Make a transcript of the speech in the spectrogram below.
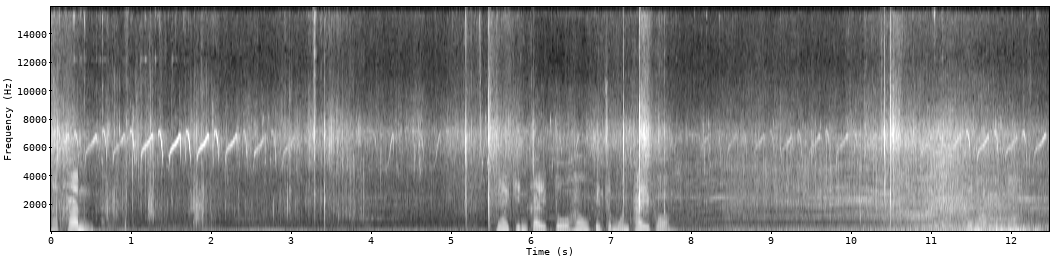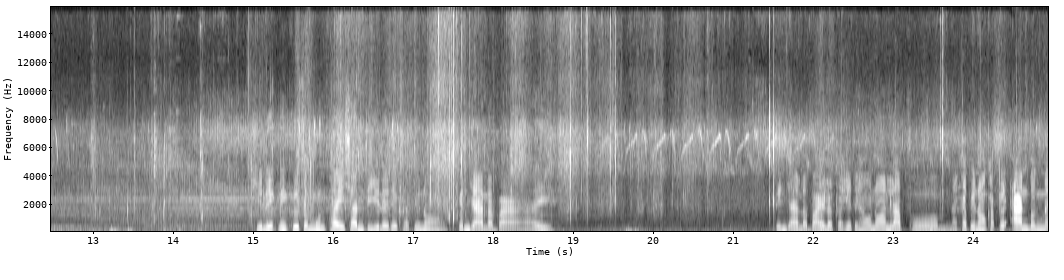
นาคันแม่กินไก่โตเฮ้าเป็นสมุนไพรพร้อม เป็นหวัดแล้วนะขี้เล็กนี่คือสมุนไพรชั้นดีเลยเด้อค่ะพี่น้อง เป็นยาระบาย เป็นยาระบายแล้วก็เฮ็ดให้เฮานอนหลับพร้อมนะครับพี่น้องครับไปอ่านเบิ่งใน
